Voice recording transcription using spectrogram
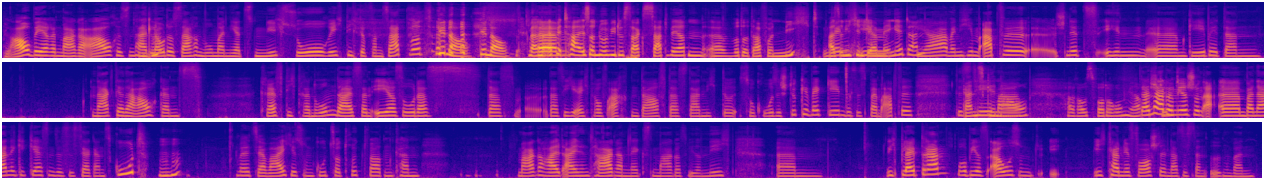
Blaubeeren mag er auch. Es sind halt mhm. lauter Sachen, wo man jetzt nicht so richtig davon satt wird. Genau, genau. Kleiner ähm, Appetizer, nur wie du sagst, satt werden äh, wird er davon nicht. Also nicht in ihm, der Menge dann. Ja, wenn ich ihm Apfelschnitz hingebe, ähm, dann nagt er da auch ganz kräftig dran rum. Da ist dann eher so, dass dass, dass ich echt darauf achten darf, dass da nicht so große Stücke weggehen. Das ist beim Apfel das Ganz Thema. genau. Herausforderung, ja. Dann hat er mir schon äh, Banane gegessen, das ist ja ganz gut, Mhm. weil es sehr weich ist und gut zerdrückt werden kann. Mag er halt einen Tag, am nächsten mag er es wieder nicht. Ähm, ich bleib dran, probiere es aus und ich, ich kann mir vorstellen, dass es dann irgendwann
